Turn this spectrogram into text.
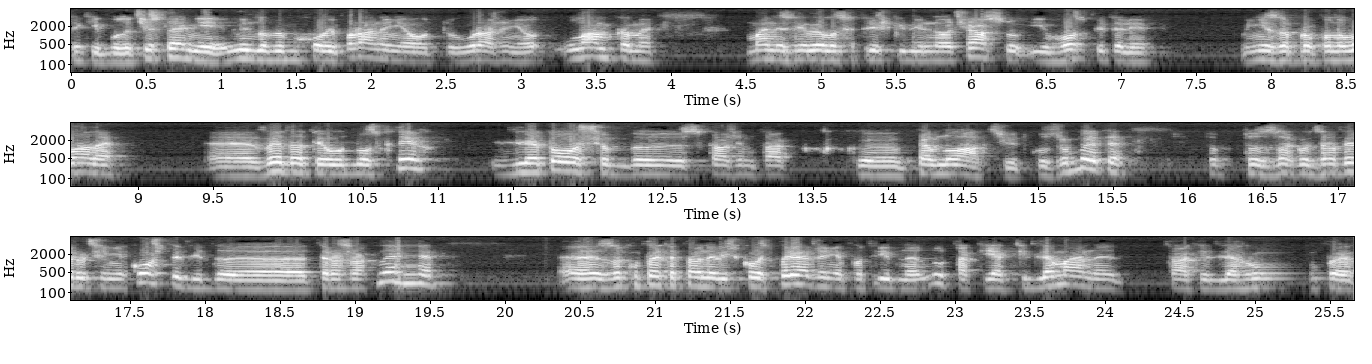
Такі були численні мінно-вибухові поранення, от ураження уламками. У мене з'явилося трішки вільного часу, і в госпіталі мені запропонували видати одну з книг для того, щоб, скажімо так, певну акцію таку зробити. Тобто за, за виручені кошти від е, тиража книги е, закупити певне військове спорядження потрібне, ну так як і для мене, так і для групи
